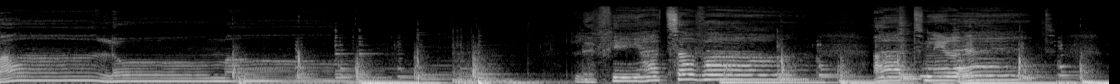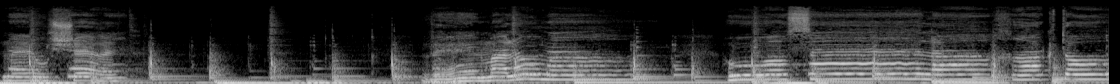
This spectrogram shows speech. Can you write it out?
מה לומר לפי הצבא את נראית מאושרת ואין מה לומר, הוא עושה לך רק טוב.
